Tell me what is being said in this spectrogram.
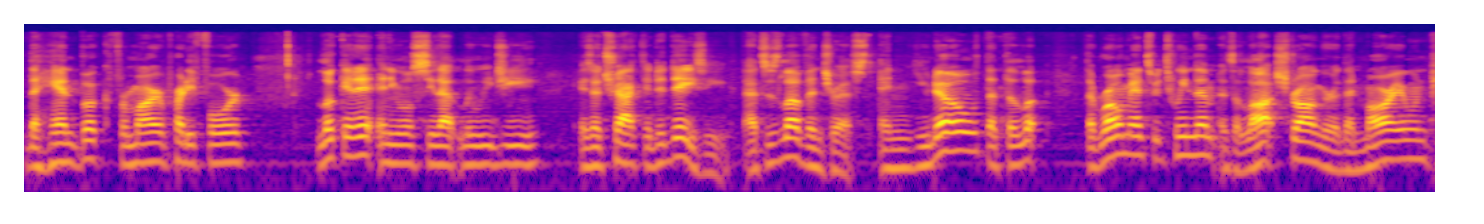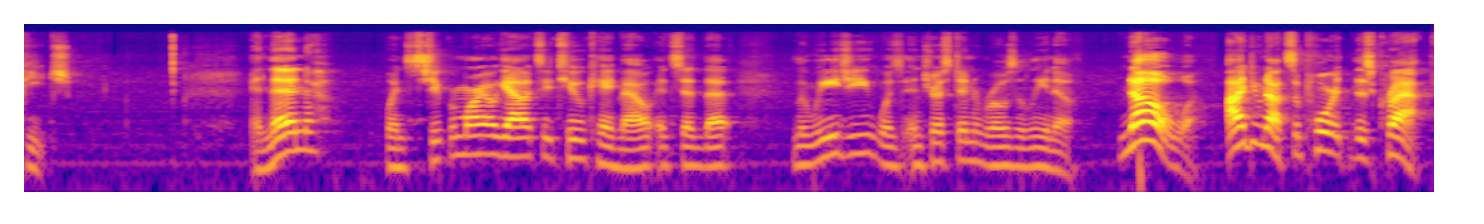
the handbook for Mario Party 4, look in it and you will see that Luigi is attracted to Daisy. That's his love interest. And you know that the, the romance between them is a lot stronger than Mario and Peach. And then, when Super Mario Galaxy 2 came out, it said that Luigi was interested in Rosalina. No! I do not support this crap.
